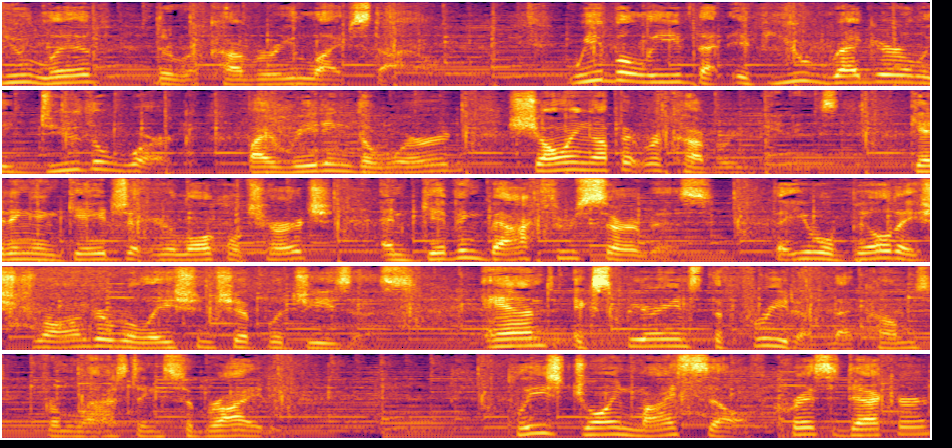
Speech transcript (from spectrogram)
you live the recovery lifestyle. We believe that if you regularly do the work by reading the Word, showing up at recovery meetings, getting engaged at your local church, and giving back through service, that you will build a stronger relationship with Jesus and experience the freedom that comes from lasting sobriety please join myself, Chris Decker,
